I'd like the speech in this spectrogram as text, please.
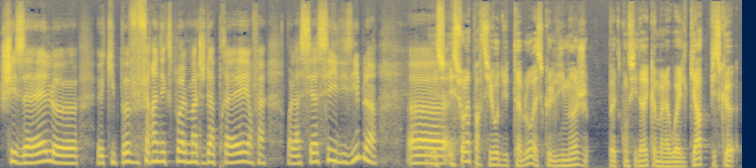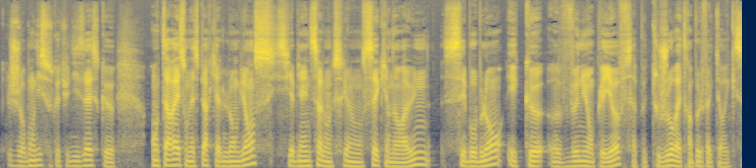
chez elles, qui peuvent faire un exploit le match d'après. Enfin, voilà, c'est assez illisible. Et sur la partie haute du tableau, est-ce que Limoges peut être considéré comme la wild card, puisque je rebondis sur ce que tu disais, est-ce que Antares, on espère qu'il y a de l'ambiance. S'il y a bien une salle on sait qu'il y en aura une, c'est Beaublanc, et que euh, venu en playoff, ça peut toujours être un peu le facteur X.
